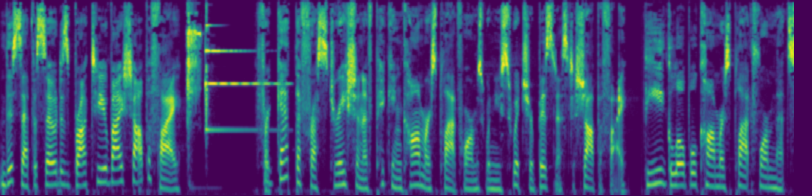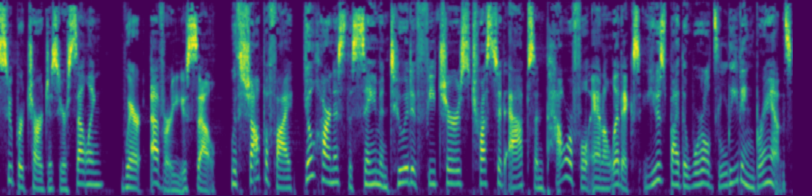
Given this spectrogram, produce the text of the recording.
This episode is brought to you by Shopify. Forget the frustration of picking commerce platforms when you switch your business to Shopify, the global commerce platform that supercharges your selling wherever you sell With Shopify, you'll harness the same intuitive features, trusted apps, and powerful analytics used by the world's leading brands.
